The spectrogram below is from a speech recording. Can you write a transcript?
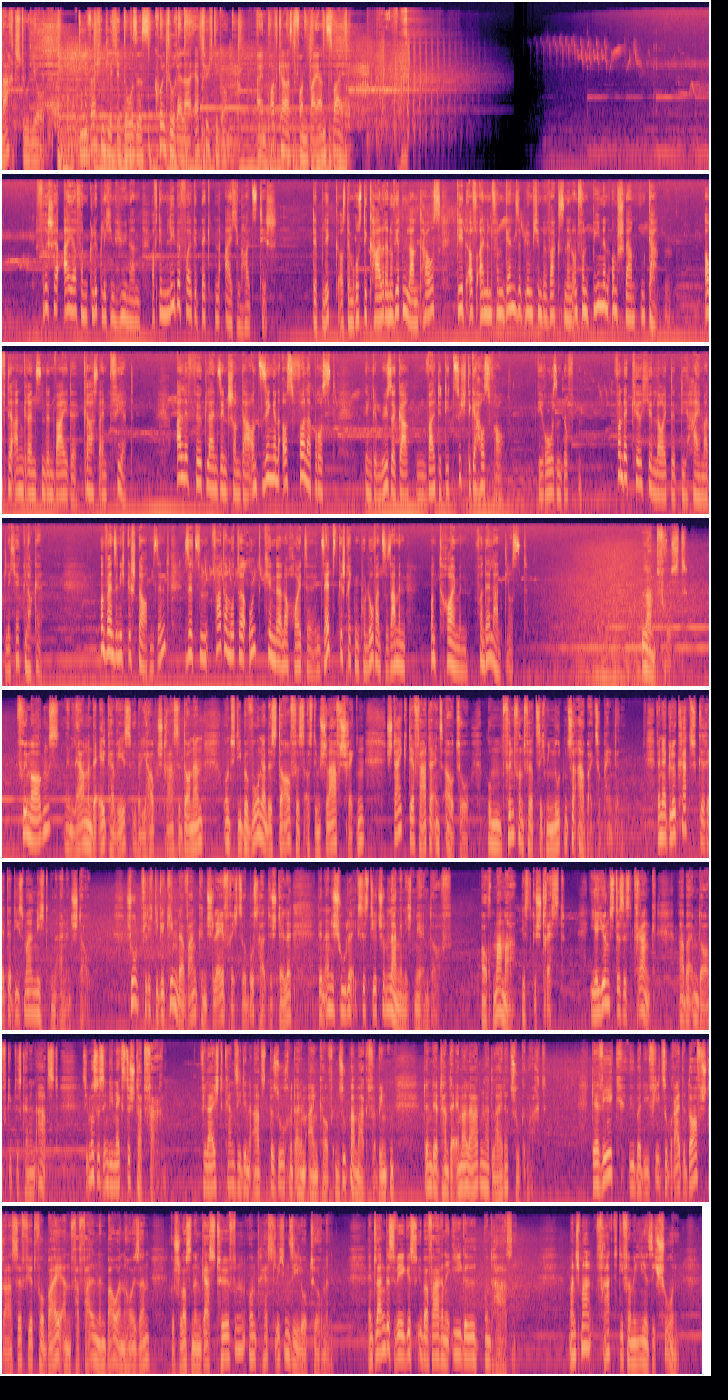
Nachtstudio. Die wöchentliche Dosis kultureller Ertüchtigung. Ein Podcast von Bayern 2. Frische Eier von glücklichen Hühnern auf dem liebevoll gedeckten Eichenholztisch. Der Blick aus dem rustikal renovierten Landhaus geht auf einen von Gänseblümchen bewachsenen und von Bienen umschwärmten Garten. Auf der angrenzenden Weide grast ein Pferd. Alle Vöglein sind schon da und singen aus voller Brust. Im Gemüsegarten waltet die züchtige Hausfrau. Die Rosen duften. Von der Kirche läutet die heimatliche Glocke. Und wenn sie nicht gestorben sind, sitzen Vater, Mutter und Kinder noch heute in selbstgestrickten Pullovern zusammen und träumen von der Landlust. Landfrust. Frühmorgens, wenn lärmende LKWs über die Hauptstraße donnern und die Bewohner des Dorfes aus dem Schlaf schrecken, steigt der Vater ins Auto, um 45 Minuten zur Arbeit zu pendeln. Wenn er Glück hat, gerät er diesmal nicht in einen Stau. Schulpflichtige Kinder wanken schläfrig zur Bushaltestelle, denn eine Schule existiert schon lange nicht mehr im Dorf. Auch Mama ist gestresst. Ihr Jüngstes ist krank, aber im Dorf gibt es keinen Arzt. Sie muss es in die nächste Stadt fahren. Vielleicht kann sie den Arztbesuch mit einem Einkauf im Supermarkt verbinden, denn der Tante Emma Laden hat leider zugemacht. Der Weg über die viel zu breite Dorfstraße führt vorbei an verfallenen Bauernhäusern, geschlossenen Gasthöfen und hässlichen Silotürmen. Entlang des Weges überfahrene Igel und Hasen. Manchmal fragt die Familie sich schon,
